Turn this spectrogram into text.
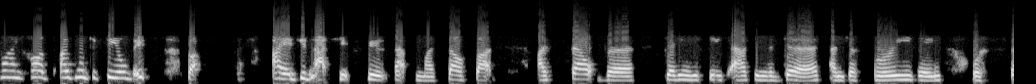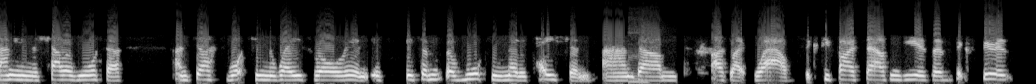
trying hard. I want to feel this, but I didn't actually experience that for myself. But I felt the getting your feet out in the dirt and just breathing or standing in the shallow water and just watching the waves roll in. It's, it's a, a walking meditation. And um, I was like, wow, 65,000 years of experience.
